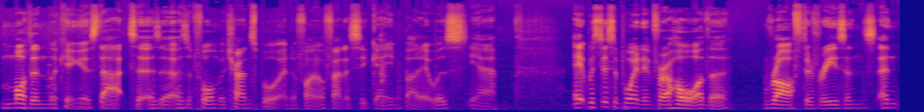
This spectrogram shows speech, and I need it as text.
modern looking as that to, as a as a form of transport in a Final Fantasy game. But it was yeah, it was disappointing for a whole other raft of reasons. And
